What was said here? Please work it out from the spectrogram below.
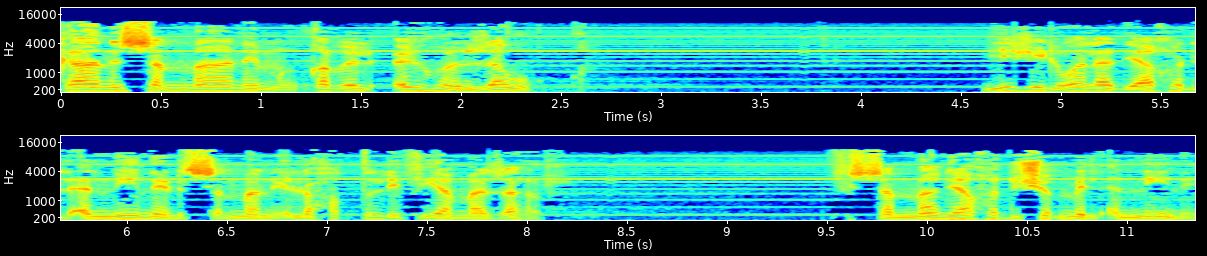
كان السمان من قبل إلهن ذوق. يجي الولد ياخذ الأنينة للسمان يقول له حط لي فيها ما زهر. في السمان ياخذ يشم الأنينة.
